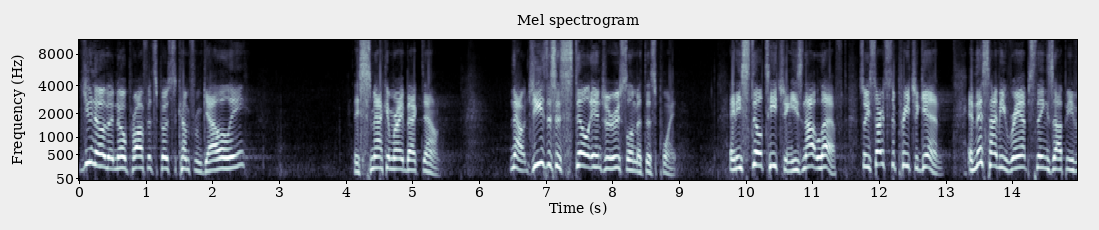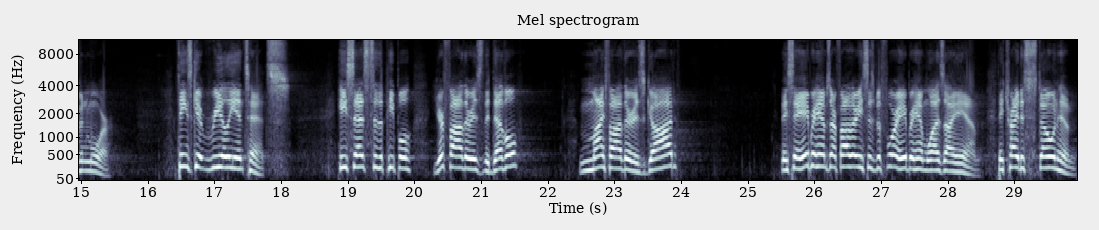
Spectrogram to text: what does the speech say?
You know that no prophet's supposed to come from Galilee. They smack him right back down. Now, Jesus is still in Jerusalem at this point, and he's still teaching. He's not left. So he starts to preach again. And this time he ramps things up even more. Things get really intense. He says to the people, Your father is the devil, my father is God. They say, Abraham's our father. He says, Before Abraham was, I am. They try to stone him.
